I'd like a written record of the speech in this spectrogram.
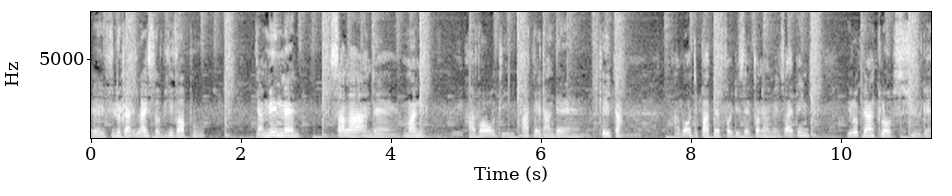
Uh, if you look at the likes of Liverpool, their main men, Salah and uh, Mane, have all departed, and uh, Keita have all departed for this uh, tournament. So I think European clubs should uh,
